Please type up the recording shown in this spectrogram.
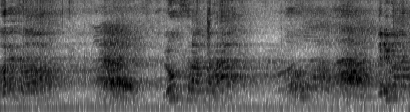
ร้อยสองลุกสลับนะฮะปฏิบัติ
